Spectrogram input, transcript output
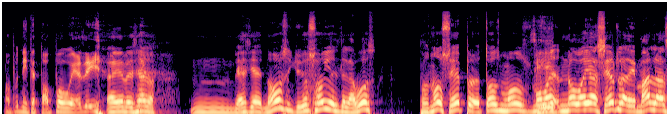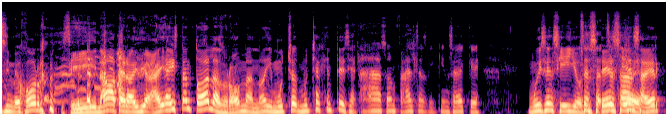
no, pues ni te topo, güey. Así. Ahí me decía mm, ya decía, no, si yo, yo soy el de la voz. Pues no sé, pero de todos modos, no, vaya, no vaya a ser la de malas y mejor. Sí, no, pero ahí, ahí- están todas las bromas, ¿no? Y mucho, mucha gente decía, ah, son falsas, que quién sabe qué. Muy sencillo. Se Si sa- ustedes se quieren sabe. saber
